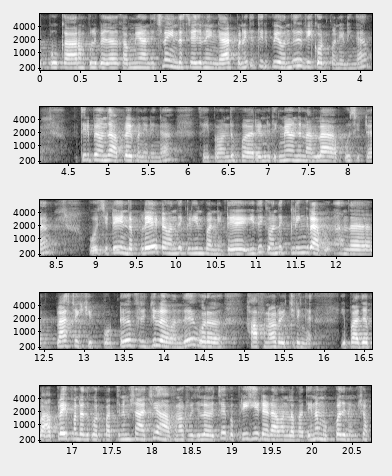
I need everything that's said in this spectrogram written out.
உப்பு காரம் புளிப்பு ஏதாவது கம்மியாக இருந்துச்சுன்னா இந்த ஸ்டேஜில் நீங்கள் ஆட் பண்ணிவிட்டு திருப்பி வந்து ரீகோட் பண்ணிவிடுங்க திருப்பி வந்து அப்ளை பண்ணிவிடுங்க ஸோ இப்போ வந்து இப்போ ரெண்டுத்துக்குமே வந்து நல்லா பூசிட்டேன். பூசிட்டு இந்த பிளேட்டை வந்து க்ளீன் பண்ணிவிட்டு இதுக்கு வந்து கிளிங் ரேப் அந்த பிளாஸ்டிக் ஷீட் போட்டு ஃப்ரிட்ஜில் வந்து ஒரு ஹாஃப் அன் ஹவர் வச்சுடுங்க இப்போ அது இப்போ அப்ளை பண்ணுறதுக்கு ஒரு பத்து நிமிஷம் ஆச்சு ஹாஃப் அன் ஹவர் ஃப்ரிட்ஜில் வச்சு இப்போ ப்ரீஹீட்டட் அவனில் பார்த்தீங்கன்னா முப்பது நிமிஷம்.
